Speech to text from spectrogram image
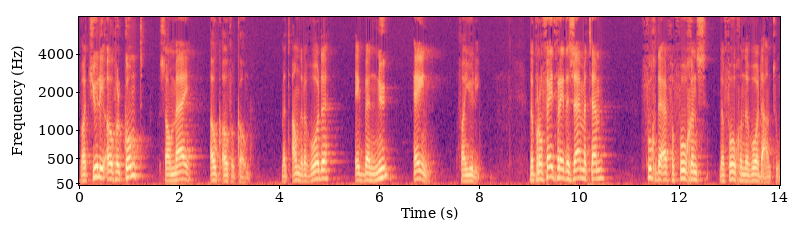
Wat jullie overkomt, zal mij ook overkomen. Met andere woorden, ik ben nu één van jullie. De profeet vrede zij met hem, voegde er vervolgens de volgende woorden aan toe.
